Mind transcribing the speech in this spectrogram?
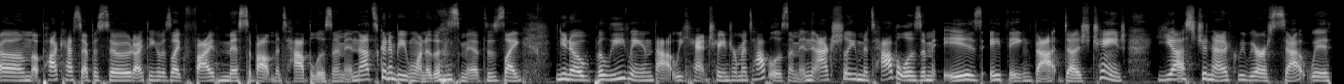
um, a podcast episode. I think it was like five myths about metabolism. And that's going to be one of those myths is like, you know, believing that we can't change our metabolism. And actually, metabolism is a thing that does change. Yes, genetically, we are set with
